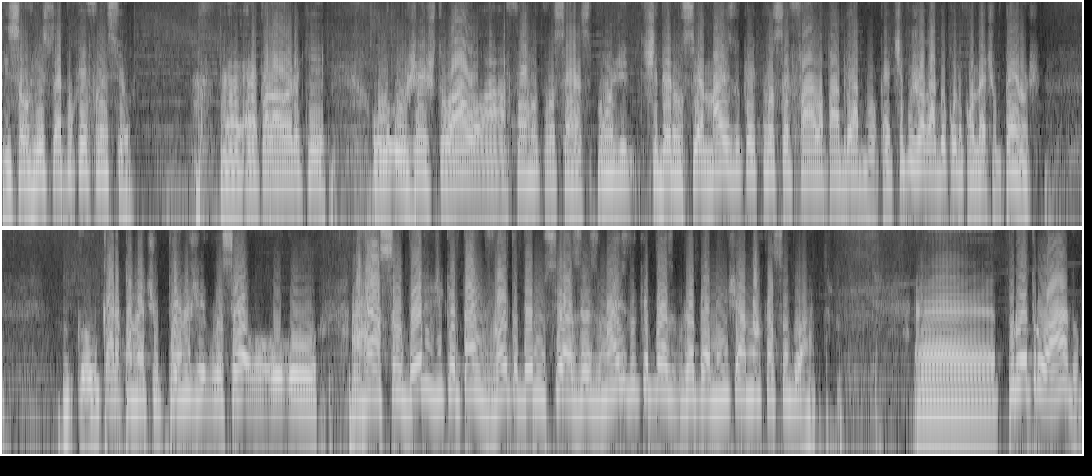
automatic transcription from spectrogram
e são ríspidos, é porque influenciou. É, é aquela hora que o, o gestual, a, a, forma que você responde, te denuncia mais do que que você fala para abrir a boca. É tipo o jogador quando comete um pênalti. O, cara comete o pênalti, você, o, o, a reação dele de quem está em volta denuncia às vezes mais do que propriamente a marcação do árbitro. É, por outro lado,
